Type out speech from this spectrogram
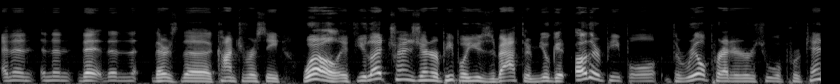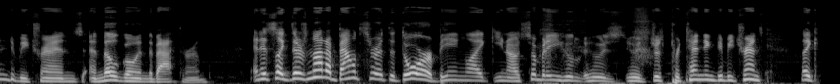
and then and then the, then there's the controversy. Well, if you let transgender people use the bathroom, you'll get other people, the real predators, who will pretend to be trans and they'll go in the bathroom. And it's like there's not a bouncer at the door being like, you know, somebody who who's who's just pretending to be trans. Like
